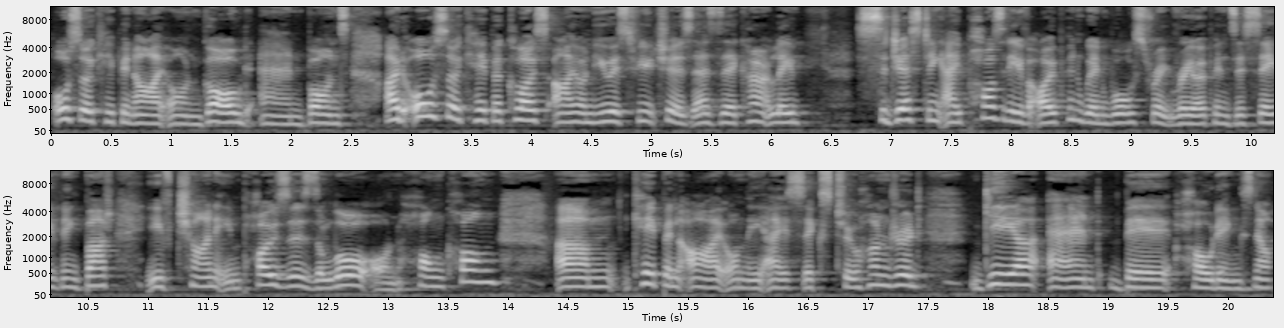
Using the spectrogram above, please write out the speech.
Also, keep an eye on gold and bonds. I'd also keep a close eye on US futures as they're currently suggesting a positive open when Wall Street reopens this evening. But if China imposes the law on Hong Kong, um, keep an eye on the ASX 200, Gear, and Bear Holdings. Now,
